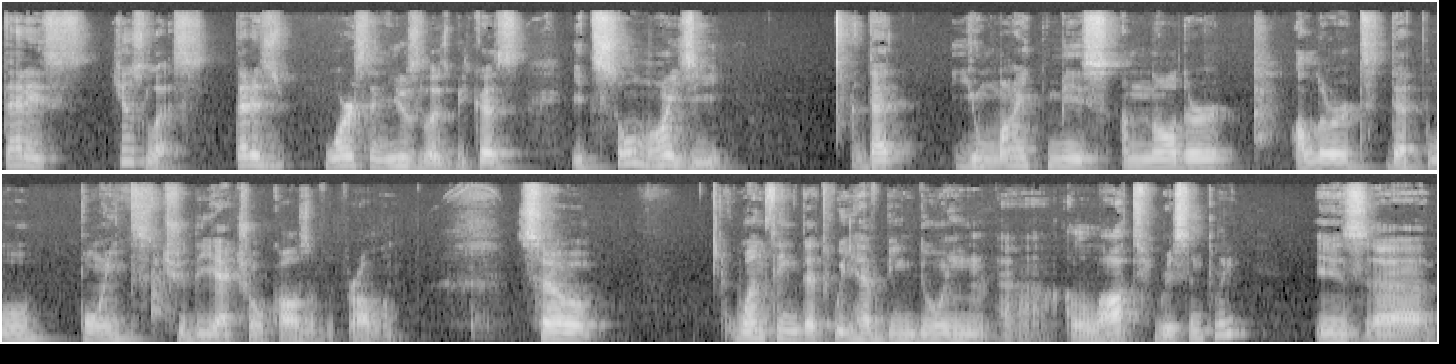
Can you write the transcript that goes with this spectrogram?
that is useless. That is worse than useless because it's so noisy that you might miss another alert that will point to the actual cause of the problem. So one thing that we have been doing uh, a lot recently is uh,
